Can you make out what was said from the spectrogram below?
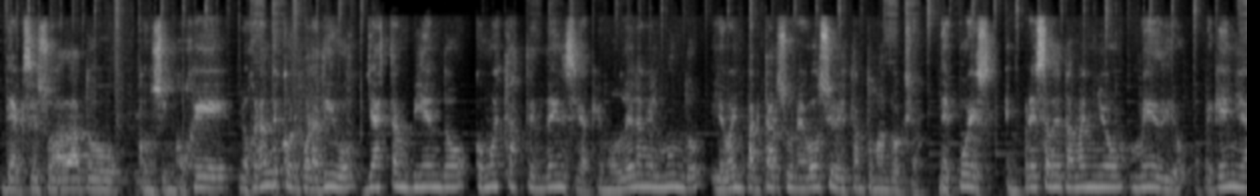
de acceso a datos con 5G. Los grandes corporativos ya están viendo cómo estas tendencias que modelan el mundo le va a impactar su negocio y están tomando acción. Después, empresas de tamaño medio o pequeña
